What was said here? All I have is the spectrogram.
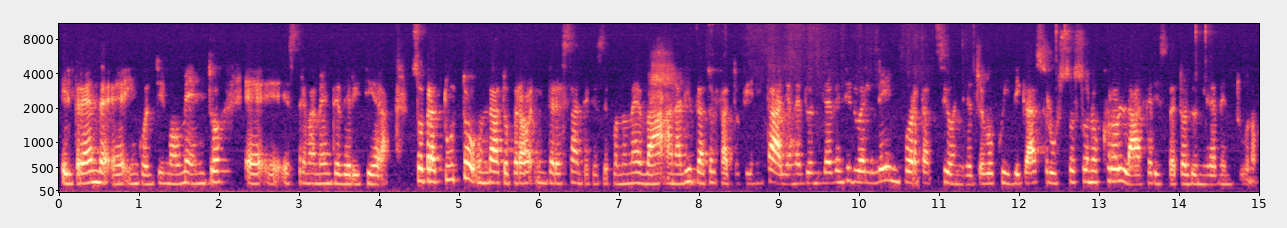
e il trend è in continuo aumento, è, è estremamente veritiera. Soprattutto un dato però interessante che secondo me va analizzato è il fatto che in Italia nel 2022 le importazioni, leggevo qui, di gas russo sono crollate rispetto al 2021.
